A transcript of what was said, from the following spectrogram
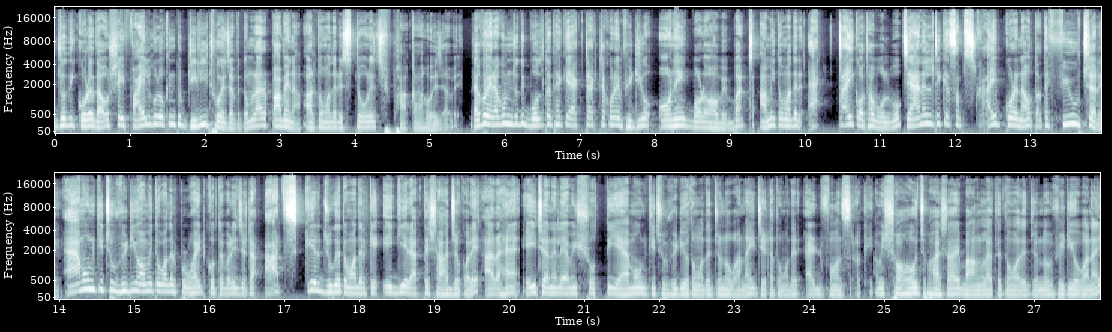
যদি করে দাও, সেই ফাইলগুলো কিন্তু ডিলিট হয়ে যাবে। তোমরা আর পাবে না। আর তোমাদের স্টোরেজ ফাঁকা হয়ে যাবে। দেখো, এরকম যদি বলতে থাকে, একটা একটা করে ভিডিও অনেক বড় হবে। বাট আমি তোমাদের এক একটাই কথা বলব। চ্যানেলটিকে সাবস্ক্রাইব করে নাও, তাতে ফিউচারে এমন কিছু ভিডিও আমি তোমাদের প্রোভাইড করতে পারি, যেটা আজকের যুগে তোমাদেরকে এগিয়ে রাখতে সাহায্য করে। আর হ্যাঁ এই চ্যানেলে আমি সত্যি এমন কিছু ভিডিও তোমাদের জন্য বানাই, যেটা তোমাদের অ্যাডভান্স রাখে। আমি সহজ ভাষায় বাংলাতে তোমাদের জন্য ভিডিও বানাই।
